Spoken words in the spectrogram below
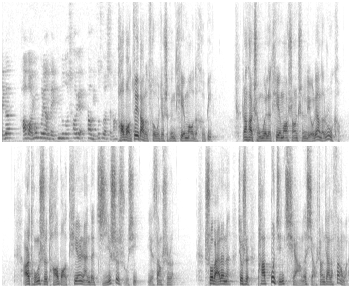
一个淘宝用户量被拼多多超越，到底做错了什么？淘宝最大的错误就是跟天猫的合并，让它成为了天猫商城流量的入口。而同时，淘宝天然的集市属性也丧失了。说白了呢，就是它不仅抢了小商家的饭碗，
